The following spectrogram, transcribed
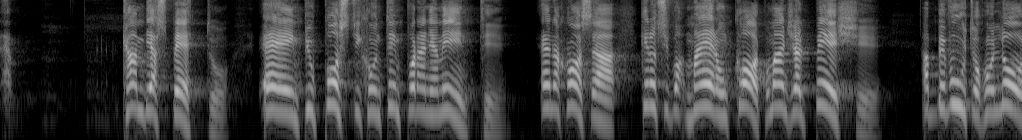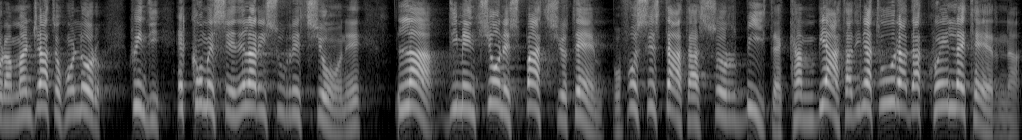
eh, cambia aspetto, è in più posti contemporaneamente. È una cosa che non si può, ma era un corpo, mangia il pesce, ha bevuto con loro, ha mangiato con loro. Quindi è come se nella risurrezione la dimensione spazio-tempo fosse stata assorbita e cambiata di natura da quella eterna.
